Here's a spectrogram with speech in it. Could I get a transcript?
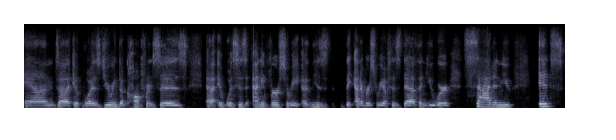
and uh, it was during the conferences uh, it was his anniversary uh, his the anniversary of his death and you were sad and you it's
